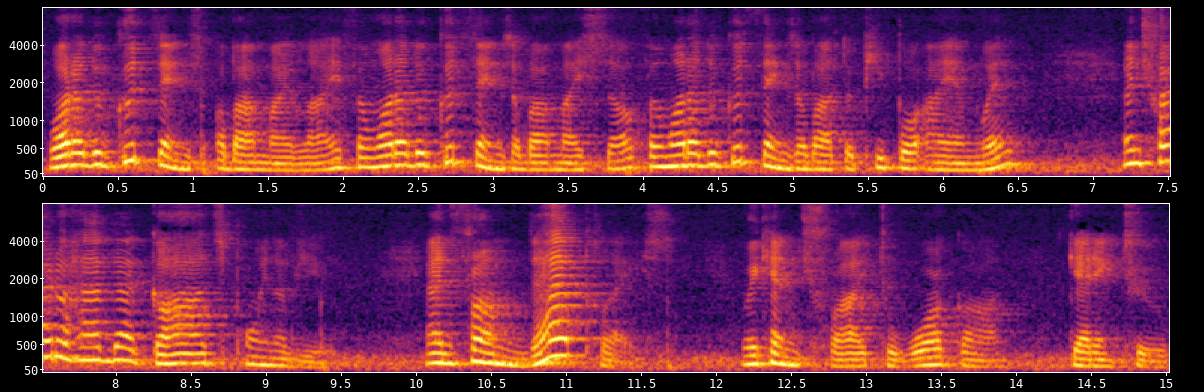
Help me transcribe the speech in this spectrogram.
What are the good things about my life? And what are the good things about myself? And what are the good things about the people I am with? And try to have that God's point of view. And from that place, we can try to work on getting to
